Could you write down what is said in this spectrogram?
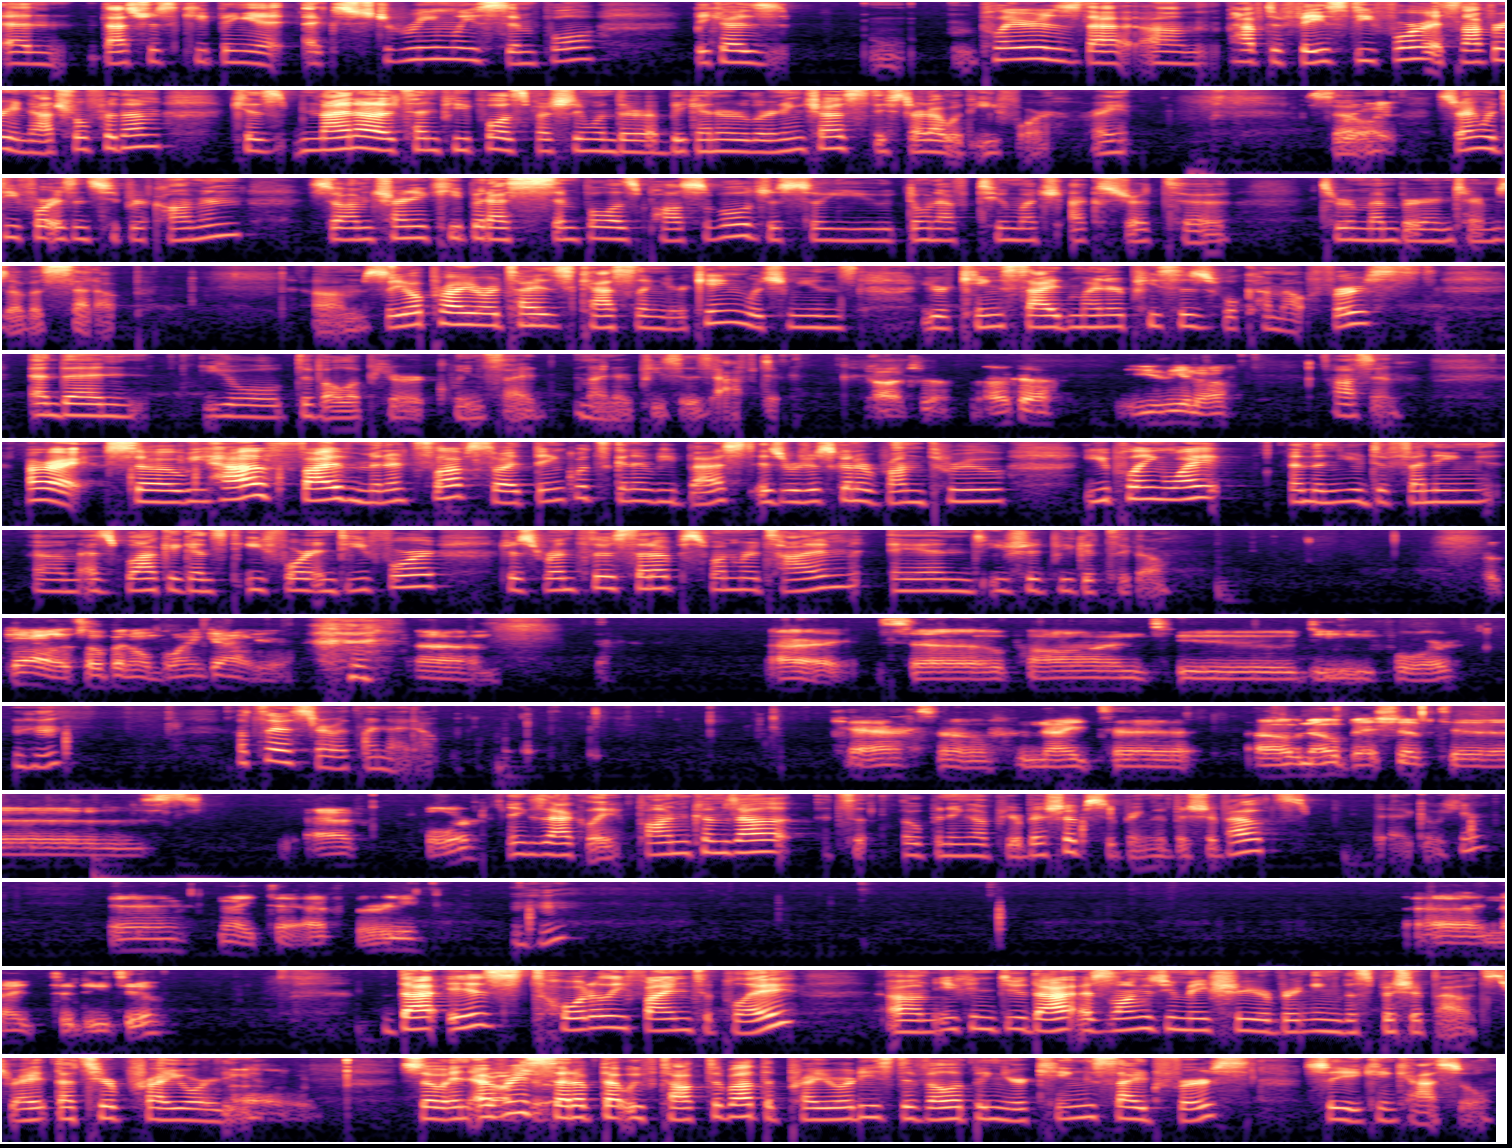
And that's just keeping it extremely simple because players that um, have to face d4, it's not very natural for them because 9 out of 10 people, especially when they're a beginner learning chess, they start out with e4, right? So Right. starting with d4 isn't super common. So I'm trying to keep it as simple as possible just so you don't have too much extra to to remember in terms of a setup. Um, so you'll prioritize castling your king, which means your king side minor pieces will come out first, and then you'll develop your queen side minor pieces after. Gotcha. Okay. Easy enough. Awesome. All right, so we have five minutes left. So I think what's going to be best is we're just going to run through you playing white and then you defending um, as black against e4 and d4. Just run through the setups one more time, and you should be good to go. Okay, let's hope I don't blank out here. Um, all right, so pawn to d4. Mhm. Let's say I start with my knight out. Okay, so knight to oh no, bishop to f4. Exactly. Pawn comes out. It's opening up your bishop, so bring the bishop out. I go here. Okay, knight to f3. hmm Uh, knight to d2. That is totally fine to play. Um, you can do that as long as you make sure you're bringing this bishop out, right? That's your priority. Oh, So in every Gotcha. setup that we've talked about, the priority is developing your king side first, so you can castle.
